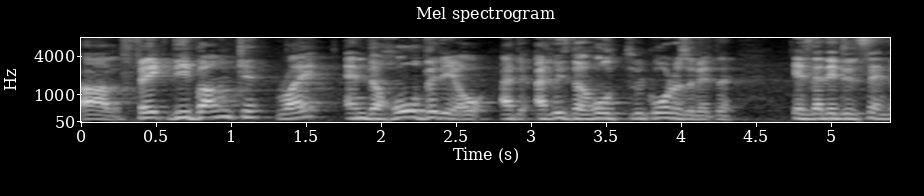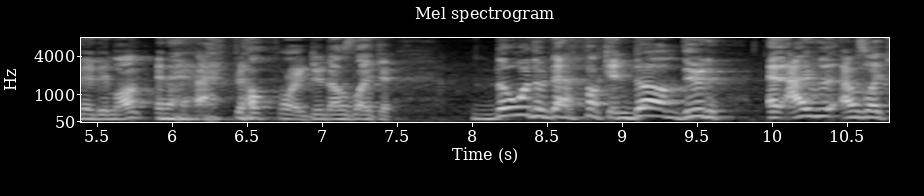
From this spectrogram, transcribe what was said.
uh, fake debunk, right? And the whole video, at, at least the whole three quarters of it, is that they did the same thing they mocked, and I, I fell for it, dude. I was like, no wonder they're that fucking dumb, dude. And I, I was like,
